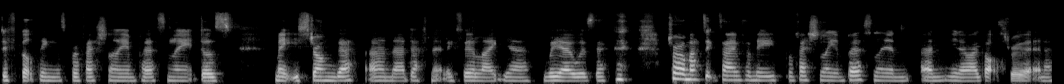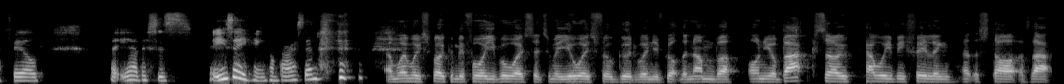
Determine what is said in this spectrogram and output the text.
difficult things professionally and personally it does make you stronger. And i definitely feel like yeah rio was a traumatic time for me professionally and personally. And and you know i got through it and i feel that yeah this is easy in comparison. and when we've spoken before, you've always said to me, you always feel good when you've got the number on your back. So, how will you be feeling at the start of that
